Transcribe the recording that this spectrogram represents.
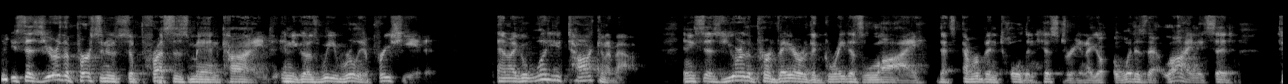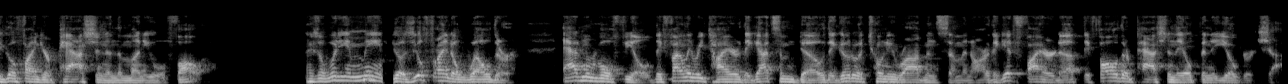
He says, You're the person who suppresses mankind. And he goes, We really appreciate it. And I go, What are you talking about? And he says, You're the purveyor of the greatest lie that's ever been told in history. And I go, What is that lie? And he said, To go find your passion and the money will follow. I said, What do you mean? He goes, You'll find a welder admirable field. They finally retire. They got some dough. They go to a Tony Robbins seminar. They get fired up. They follow their passion. They open a yogurt shop.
